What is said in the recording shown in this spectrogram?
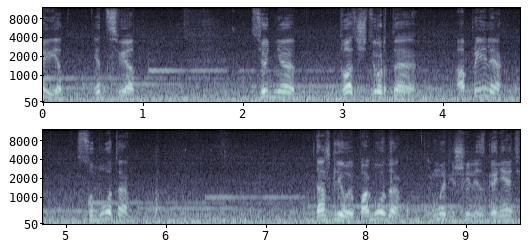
привет, это Свят. Сегодня 24 апреля, суббота, дождливая погода, и мы решили сгонять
